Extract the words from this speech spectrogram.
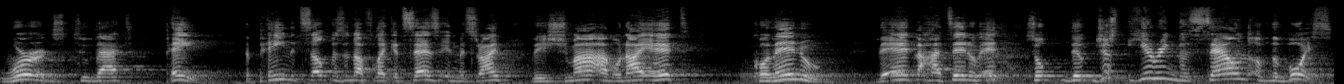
words to that pain. The pain itself is enough, like it says in Mitzrayim, "V'ishma Amonai et kolenu, ve'et lahatzenu ve'et." So the, just hearing the sound of the voice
